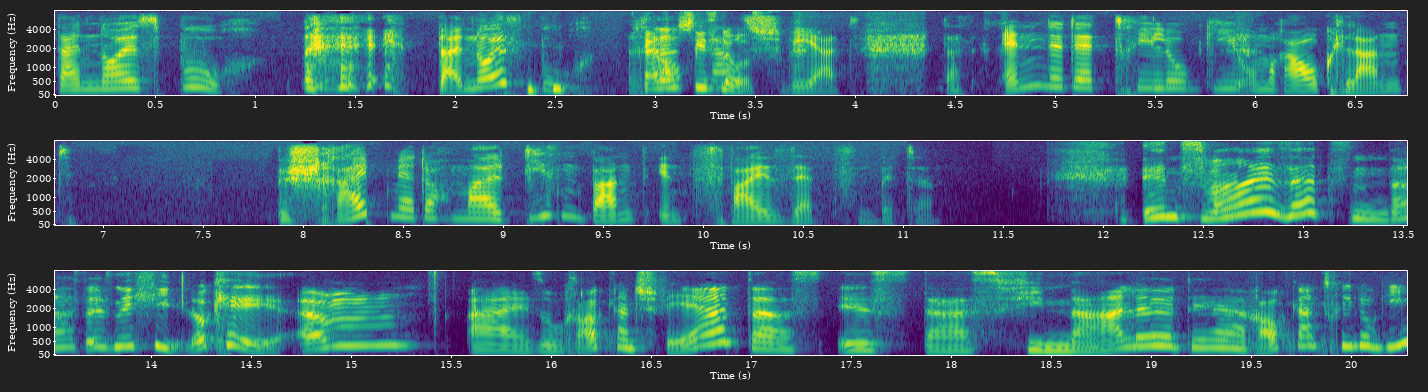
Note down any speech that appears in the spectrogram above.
Dein neues Buch. Dein neues Buch. Los. Schwert. Das Ende der Trilogie um Raukland. Beschreib mir doch mal diesen Band in zwei Sätzen, bitte. In zwei Sätzen, das ist nicht viel. Okay, ähm, also Raukland Schwert, das ist das Finale der Raukland-Trilogie,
